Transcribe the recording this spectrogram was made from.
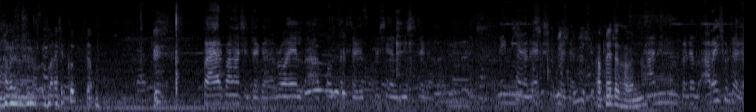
মানুষ নাই করতাম ফায়ার পান টাকা রয়্যাল পঞ্চাশ টাকা স্পেশাল বিশ টাকা প্রিমিয়ার একশো টাকা। আপনি তো খাবেন না? হানিমুন প্যাকেজ আড়াইশো টাকা।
